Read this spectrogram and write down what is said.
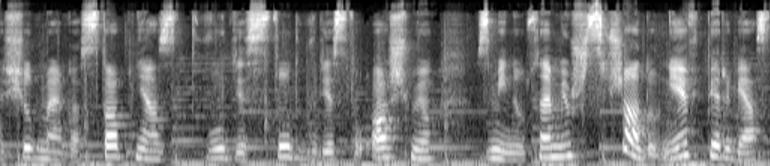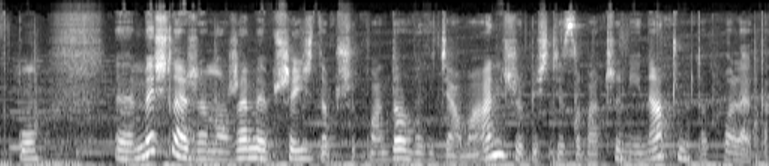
y, siódmego stopnia z 20-28 z minusem już z przodu, nie w pierwiastku. Y, Myślę, że możemy przejść do przykładowych działań, żebyście zobaczyli na czym to polega.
